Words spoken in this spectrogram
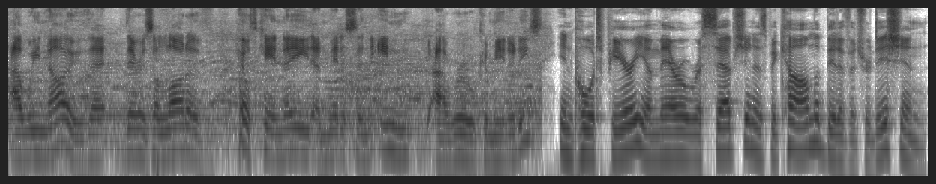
uh, we know that there is a lot of healthcare need and medicine in uh, rural communities. In Port Pirie, a mayoral reception has become a bit of a tradition.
